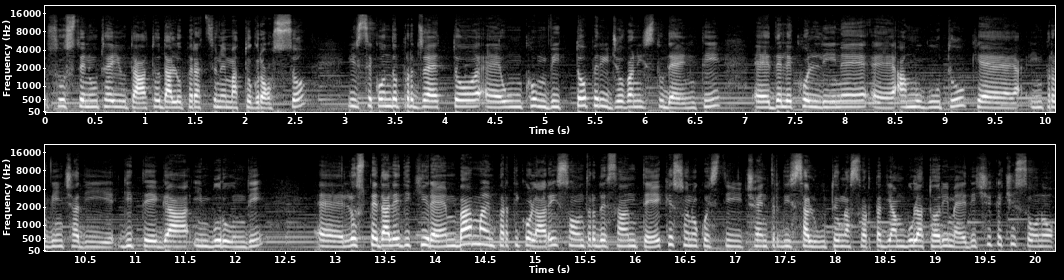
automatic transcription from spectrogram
sostenuto e aiutato dall'operazione Matto Grosso. Il secondo progetto è un convitto per i giovani studenti eh, delle colline eh, a Mugutu, che è in provincia di Gitega in Burundi, eh, l'ospedale di Kiremba, ma in particolare i Centre de Santé, che sono questi centri di salute, una sorta di ambulatori medici che ci sono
